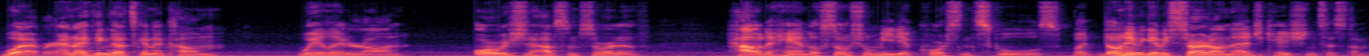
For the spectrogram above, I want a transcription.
whatever. And I think that's going to come way later on. Or we should have some sort of how to handle social media course in schools. But don't even get me started on the education system.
